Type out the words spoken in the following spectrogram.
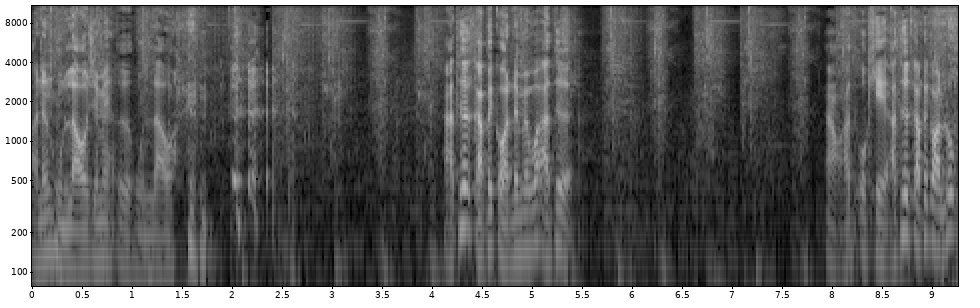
อันนั้นหุ่นเราใช่ไหมเออหุ่นเราอาเธอร์กลับไปก่อนได้ไหมว่าอาเธอร์อ้าวโอเคอาเธอร์กลับไปก่อนลูก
